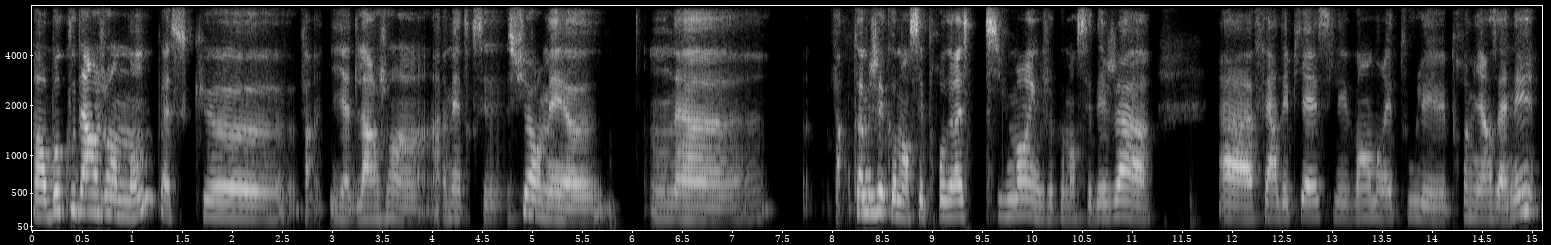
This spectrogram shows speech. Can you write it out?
Alors, beaucoup d'argent, non, parce que, enfin, il y a de l'argent à, mettre, c'est sûr, mais on a, comme j'ai commencé progressivement et que je commençais déjà à, faire des pièces, les vendre et tout les premières années,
